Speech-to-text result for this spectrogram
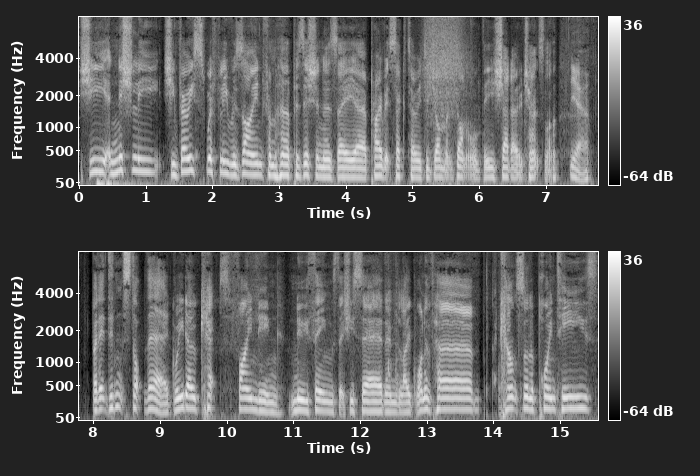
she initially, she very swiftly resigned from her position as a uh, private secretary to John McDonnell, the shadow chancellor. Yeah. But it didn't stop there. Guido kept finding new things that she said, and like one of her council appointees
